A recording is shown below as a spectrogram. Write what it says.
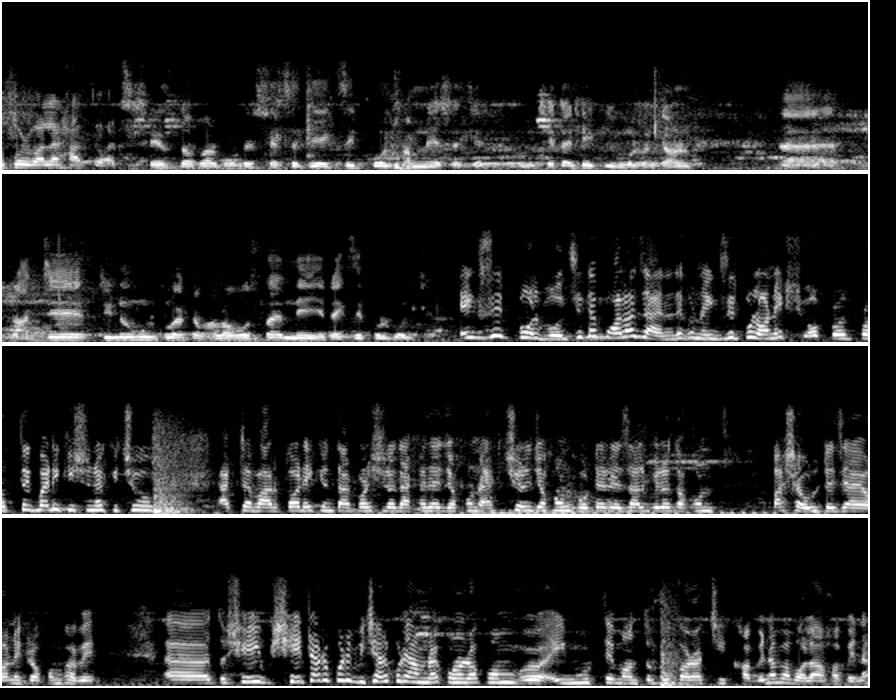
উপরওয়ালার হাতও আছে। শেষ দফার ভোটের শেষে যে এক্সিট পোল সামনে এসেছে সেটা নিয়ে কি বলবেন? কারণ রাজ্যে তৃণমূল খুব একটা ভালো অবস্থায় নেই এটা এক্সিট পোল বলছে। এক্সিট পোল বলছি তা বলা যায় না। দেখুন এক্সিট পোল অনেক প্রত্যেকবারই কিছু না কিছু একটা বার করে কিন্তু তারপরে সেটা দেখা যায় যখন অ্যাকচুয়ালি যখন ভোটের রেজাল্ট বেরো তখন পাশা উল্টে যায় অনেক রকম ভাবে তো সেই, সেটার উপরে বিচার করে আমরা কোনো রকম এই মুহূর্তে মন্তব্য করা ঠিক হবে না বা বলা হবে না।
